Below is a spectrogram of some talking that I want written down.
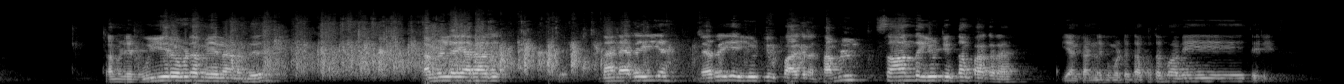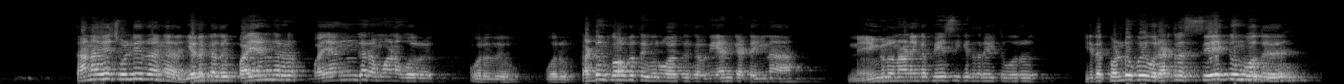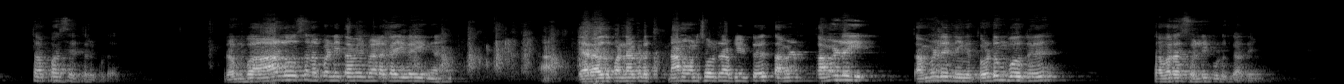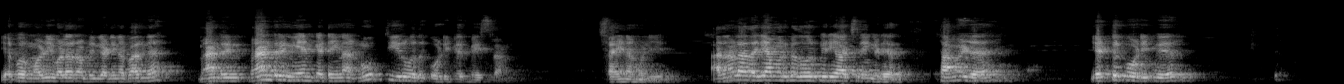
தமிழ் என் உயிரை விட மேலானது தமிழ்ல யாராவது நான் நிறைய நிறைய யூடியூப் பாக்குறேன் தமிழ் சார்ந்த யூடியூப் தான் பாக்குறேன் என் கண்ணுக்கு மட்டும் தப்பு தப்பாவே தெரியுது. தானாவே சொல்லிடுறாங்க. எனக்கு அது பயங்கர பயங்கரமான ஒரு ஒரு ஒரு கடும் கோபத்தை உருவாக்குகிறது. ஏன்னு கேட்டீங்கன்னா நீங்களும் நான் இங்க பேசிக்கிறது ரைட்டு. ஒரு இதை கொண்டு போய் ஒரு இடத்துல சேர்க்கும் போது தப்பா சேர்த்துடக்கூடாது. ரொம்ப ஆலோசனை பண்ணி தமிழ் மேல கை வைங்க. யாராவது பண்ணா கூட நான் ஒன்னு சொல்றேன் அப்படின்ட்டு தமிழ் தமிழை தமிழை நீங்க தொடும்போது தவறா சொல்லி கொடுக்காதீங்க. எப்ப மொழி வளரும் அப்படின்னு கேட்டீங்கன்னா பாருங்க மேண்ட்ரின் மேண்ட்ரின் ஏன்னு கேட்டீங்கன்னா நூத்தி இருபது கோடி பேர் பேசுறாங்க. சைனா மொழியை. அதனால அது அறியாம இருக்கிறது ஒரு பெரிய ஆச்சரியம் கிடையாது. தமிழை எட்டு கோடி பேர்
